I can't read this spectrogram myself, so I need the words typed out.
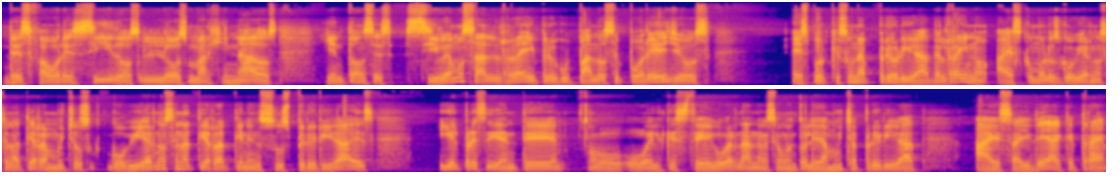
desfavorecidos, los marginados. Y entonces, si vemos al rey preocupándose por ellos, es porque es una prioridad del reino. Ah, es como los gobiernos en la tierra. Muchos gobiernos en la tierra tienen sus prioridades y el presidente o, el que esté gobernando en ese momento le da mucha prioridad a esa idea que trae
